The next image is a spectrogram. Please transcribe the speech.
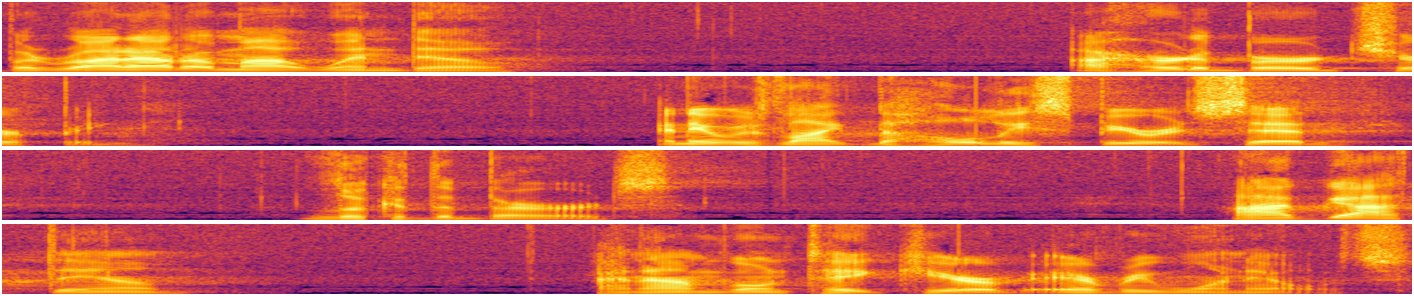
But right out of my window, I heard a bird chirping. And it was like the Holy Spirit said, Look at the birds. I've got them, and I'm going to take care of everyone else.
